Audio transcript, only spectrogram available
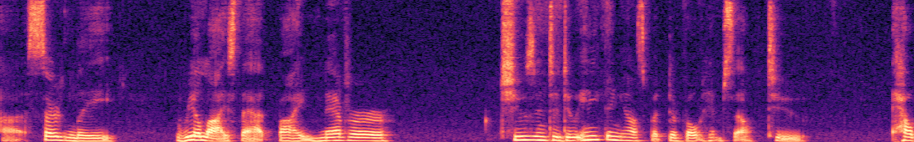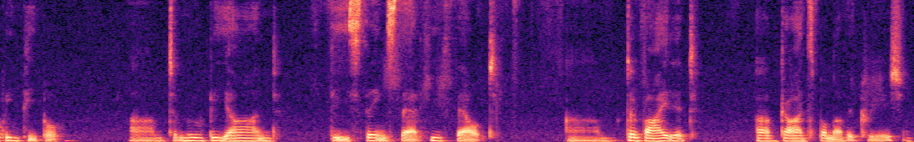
uh, certainly realized that by never choosing to do anything else but devote himself to helping people um, to move beyond these things that he felt um, divided of God's beloved creation.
